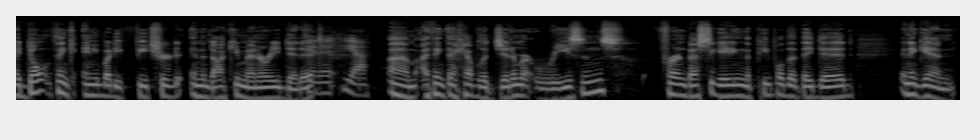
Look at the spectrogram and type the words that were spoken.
i don't think anybody featured in the documentary did it, did it? Yeah, um, I think they have legitimate reasons for investigating the people that they did. And again,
